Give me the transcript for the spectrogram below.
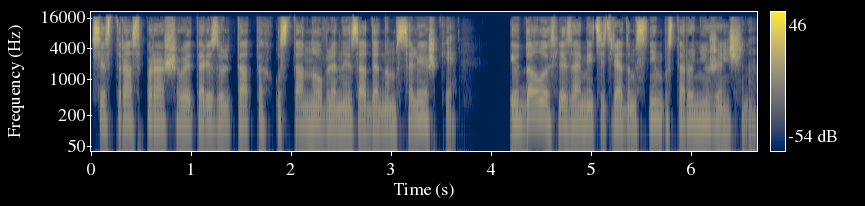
Сестра спрашивает о результатах установленной за Дэном слежки и удалось ли заметить рядом с ним постороннюю женщину.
